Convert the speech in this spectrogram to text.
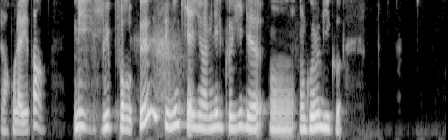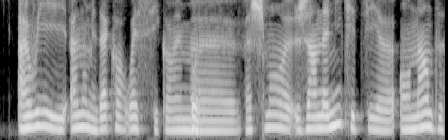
alors qu'on l'avait pas. Hein. Mais, mais, pour eux, c'est nous qui avions amené le Covid euh, en, Colombie, quoi. Ah oui, ah non, mais d'accord, ouais, c'est quand même euh, vachement. J'ai un ami qui était en Inde,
